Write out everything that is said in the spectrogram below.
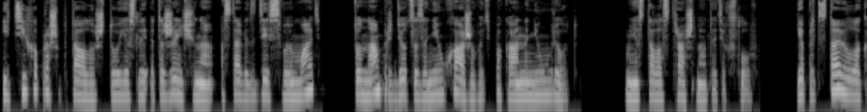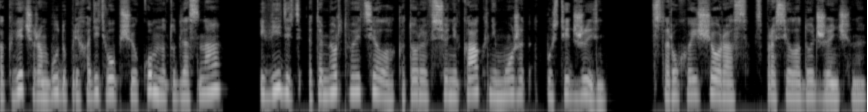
и тихо прошептала, что если эта женщина оставит здесь свою мать, то нам придется за ней ухаживать, пока она не умрет. Мне стало страшно от этих слов. Я представила, как вечером буду приходить в общую комнату для сна и видеть это мертвое тело, которое все никак не может отпустить жизнь. Старуха еще раз спросила дочь женщины,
